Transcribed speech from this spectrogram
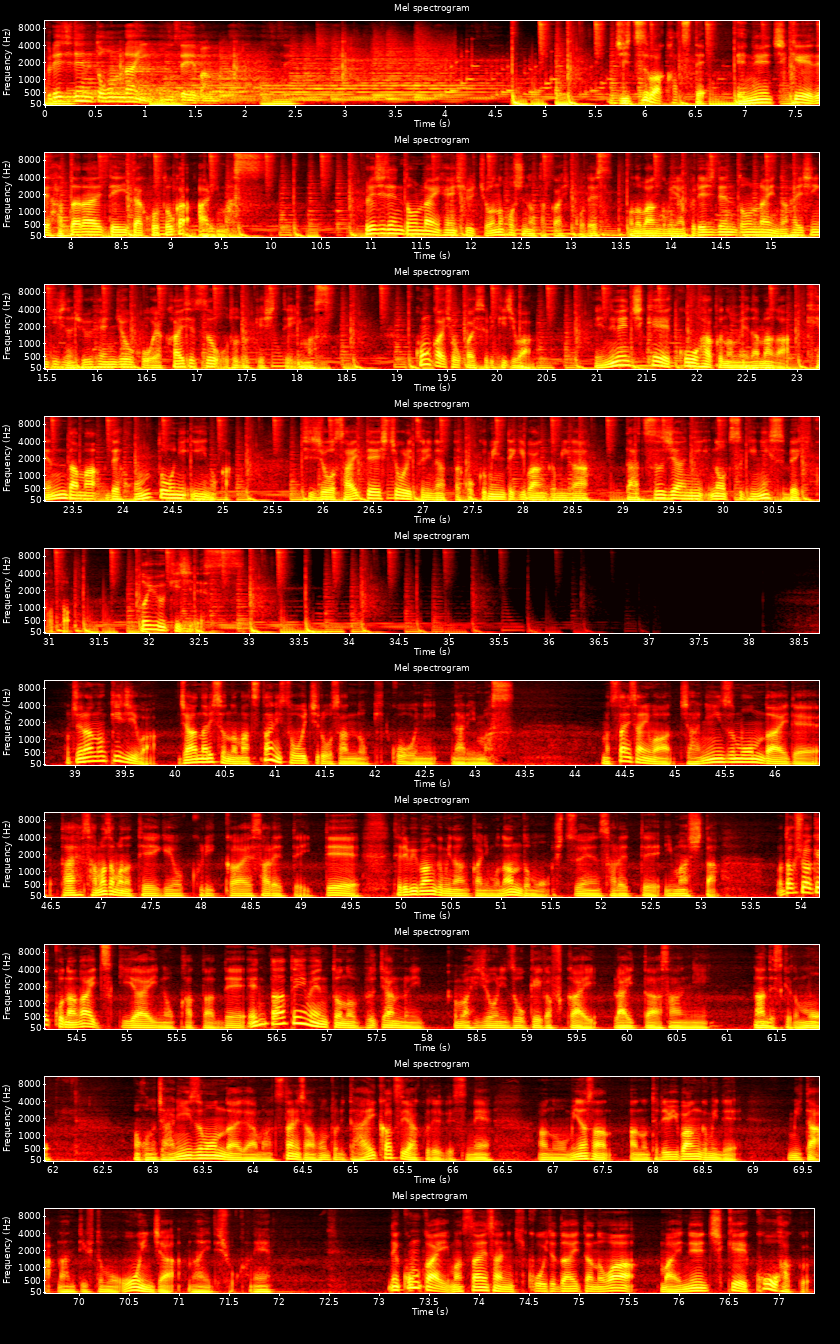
プレジデントオンライン音声版。実はかつて NHK で働いていたことがあります。プレジデントオンライン編集長の星野貴彦です。この番組はプレジデントオンラインの配信記事の周辺情報や解説をお届けしています。今回紹介する記事は NHK 紅白の目玉がけん玉で本当にいいのか。史上最低視聴率になった国民的番組が脱ジャニの次にすべきことという記事です。こちらの記事はジャーナリストの松谷総一郎さんの寄稿になります。松谷さんはジャニーズ問題で大変様々な提言を繰り返されていてテレビ番組なんかにも何度も出演されていました。私は結構長い付き合いの方でエンターテインメントのジャンルにまあ、非常に造形が深いライターさんになんですけども、まあ、このジャニーズ問題では松谷さん本当に大活躍でですね、あの、皆さん、あの、テレビ番組で見たなんていう人も多いんじゃないでしょうかね。で、今回松谷さんに寄稿いただいたのは、まあ、NHK 紅白、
